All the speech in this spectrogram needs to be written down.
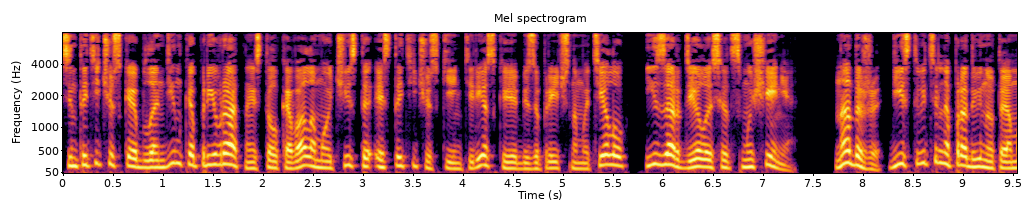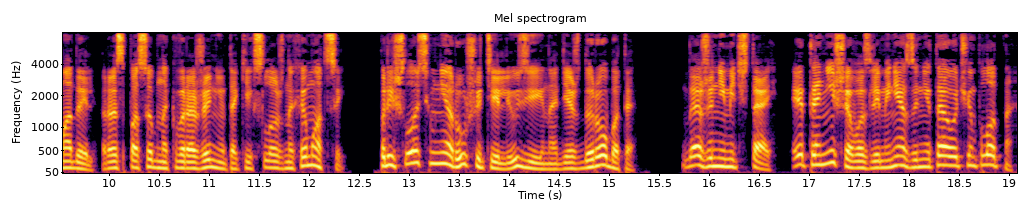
Синтетическая блондинка превратно истолковала мой чисто эстетический интерес к ее безупречному телу и зарделась от смущения. Надо же, действительно продвинутая модель, раз способна к выражению таких сложных эмоций. Пришлось мне рушить иллюзии и надежды робота. Даже не мечтай, эта ниша возле меня занята очень плотно.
